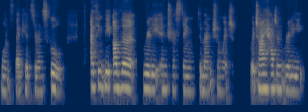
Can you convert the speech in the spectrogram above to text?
once their kids are in school. I think the other really interesting dimension, which which I hadn't really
